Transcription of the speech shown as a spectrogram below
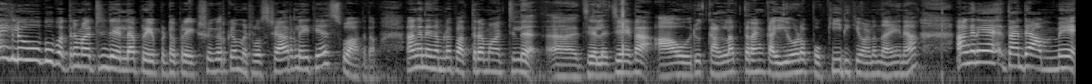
ഹായ് ഹലോ ഇപ്പോൾ പത്രമാറ്റിന്റെ എല്ലാ പ്രിയപ്പെട്ട പ്രേക്ഷകർക്കും മെട്രോ സ്റ്റാറിലേക്ക് സ്വാഗതം. അങ്ങനെ നമ്മുടെ പത്രമാറ്റിൽ ആ, ജലജയുടെ ആ ഒരു കള്ളത്തരം കൈയോടെ പൊക്കിയിരിക്കുവാണ് നയന. അങ്ങനെ തന്റെ അമ്മയെ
